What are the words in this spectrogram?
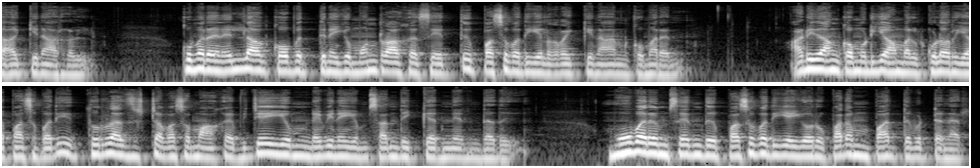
தாக்கினார்கள். குமரன் எல்லா கோபத்தினையும் ஒன்றாக சேர்த்து பசுபதியில் இறக்கினான் குமரன். அடிதாங்க முடியாமல் குளறிய பசுபதி துரதிருஷ்டவசமாக விஜயையும் நெவினையும் சந்திக்க நேர்ந்தது. மூவரும் சேர்ந்து பசுபதியை ஒரு பதம் பார்த்து விட்டனர்.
